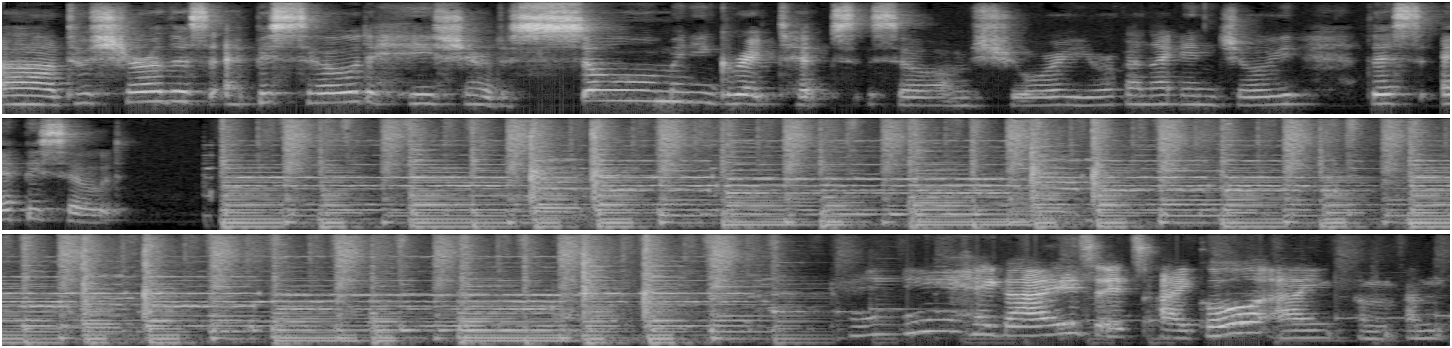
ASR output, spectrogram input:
uh, to share this episode. He shared so many great tips, so I'm sure you're gonna enjoy this episode. Guys, it's Aiko. I am an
